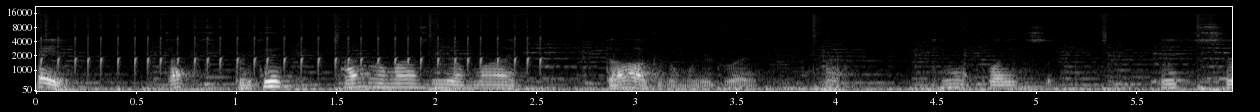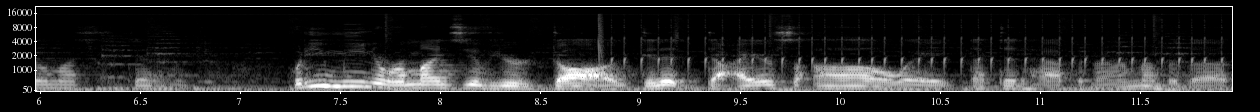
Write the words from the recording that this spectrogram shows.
Hey, that's pretty good. Kind of reminds me of my dog in a weird way. Can't play it. Thank you so much for getting me. What do you mean it reminds you of your dog? Did it die or so? Oh, wait. That did happen. I remember that.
